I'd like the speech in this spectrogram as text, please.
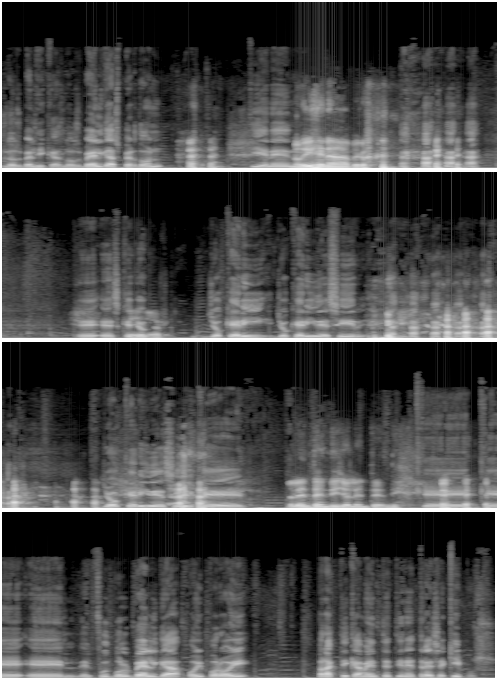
los bélgicas, los belgas, perdón, tienen No dije nada, pero Eh, es que yo, yo querí, yo querí decir, yo querí decir que, yo le entendí, yo le entendí. que, que el, el fútbol belga hoy por hoy prácticamente tiene tres equipos,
